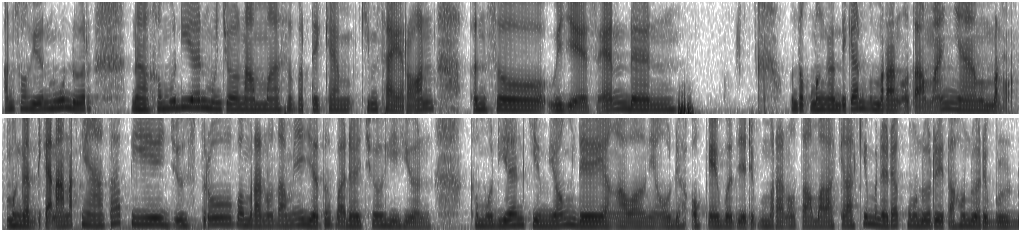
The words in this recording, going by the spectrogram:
An So Hyun mundur. Nah, kemudian muncul nama seperti Kim, Kim Sairon, Enso WJSN dan untuk menggantikan pemeran utamanya, menggantikan anaknya, tapi justru pemeran utamanya jatuh pada Cho Hee Hyun. Kemudian Kim Yong Dae yang awalnya udah oke okay buat jadi pemeran utama laki-laki mendadak mundur di tahun 2021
